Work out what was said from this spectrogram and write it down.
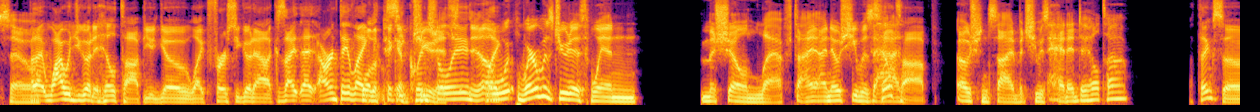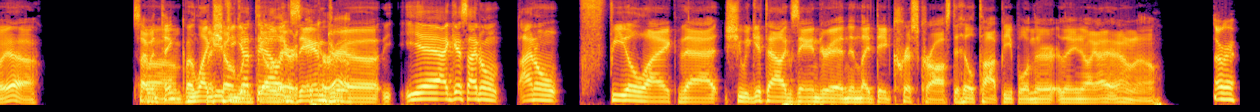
So, but why would you go to Hilltop? You'd go like first. You go down because I aren't they like well, to pick sequentially? Up Like, where was Judith when Michonne left? I, I know she was at Hilltop, Oceanside, but she was headed to Hilltop. I think so. Yeah. So I would think, um, but like if you get to Alexandria, to yeah, I guess I don't, I don't feel like that she would get to Alexandria and then like they'd crisscross the hilltop people and they're, they, you know, like I, I, don't know. Okay,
